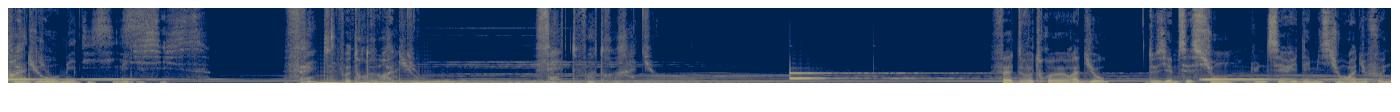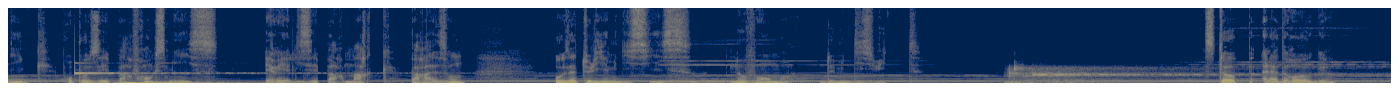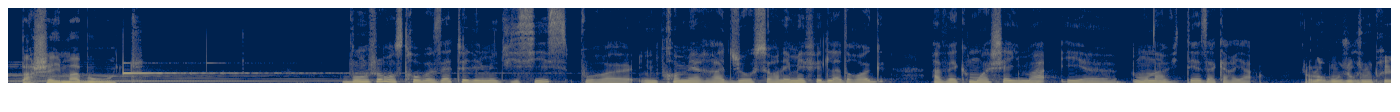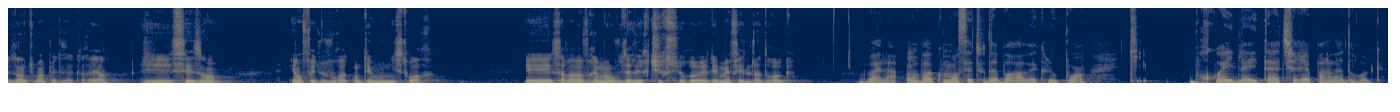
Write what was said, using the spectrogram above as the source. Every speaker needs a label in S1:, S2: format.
S1: Radio Médicis. Médicis. Faites votre radio.
S2: Faites votre radio.
S1: Faites votre radio, deuxième session d'une série d'émissions radiophoniques proposée par Frank Smith et réalisée par Marc Parazon aux ateliers Médicis, novembre 2018. Stop à la drogue par Sheima Bouhout.
S3: Bonjour, on se trouve aux ateliers Médicis pour euh, une première radio sur les méfaits de la drogue avec moi Sheima et euh, mon invité Zakaria.
S4: Alors bonjour, je me présente, je m'appelle Zakaria, j'ai 16 ans et en fait je vais vous raconter mon histoire. Et ça va vraiment vous avertir sur euh, les méfaits de la drogue.
S3: Voilà, on va commencer tout d'abord avec le point qui, pourquoi il a été attiré par la drogue.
